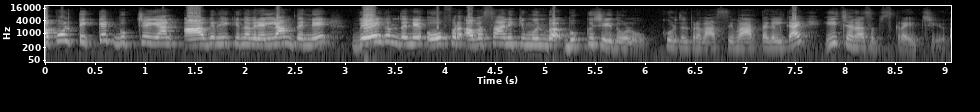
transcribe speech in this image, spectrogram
അപ്പോൾ ടിക്കറ്റ് ബുക്ക് ചെയ്യാൻ ആഗ്രഹിക്കുന്നവരെല്ലാം തന്നെ വേഗം തന്നെ ഓഫർ അവസാനിക്കും മുൻപ് ബുക്ക് ചെയ്തോളൂ. കൂടുതൽ പ്രവാസി വാർത്തകൾക്കായി ഈ ചാനൽ സബ്സ്ക്രൈബ് ചെയ്യുക.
